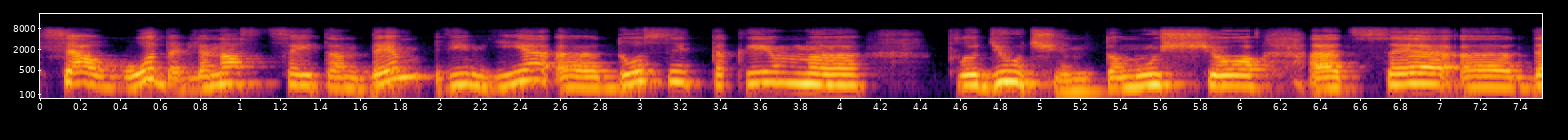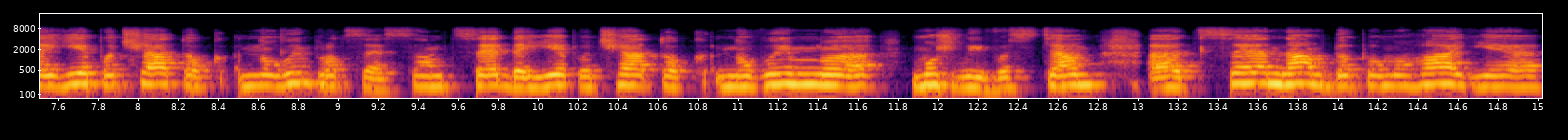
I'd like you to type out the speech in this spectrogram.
ця угода, для нас цей тандем він є е, досить таким. е, плодючим, тому що це дає початок новим процесам, це дає початок новим можливостям, це нам допомагає.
